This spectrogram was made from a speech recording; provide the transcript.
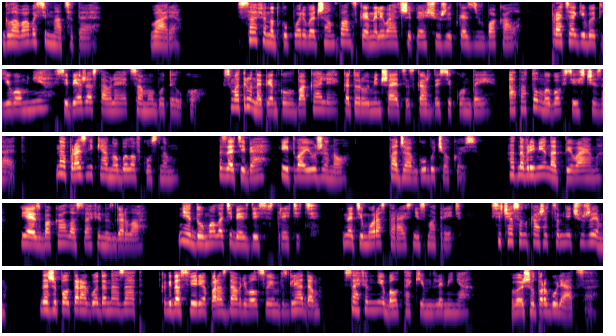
Глава 18. Варя. Сафин откупоривает шампанское и наливает шипящую жидкость в бокал. Протягивает его мне, себе же оставляет саму бутылку. Смотрю на пенку в бокале, которая уменьшается с каждой секундой, а потом и вовсе исчезает. На празднике оно было вкусным. За тебя и твою жену. Поджав губы, чокаюсь. Одновременно отпиваем. Я из бокала, Сафин из горла. Не думала тебя здесь встретить. На Тимура стараюсь не смотреть. Сейчас он кажется мне чужим. Даже полтора года назад, когда свирепо раздавливал своим взглядом, Сафин не был таким для меня. Вышел прогуляться.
